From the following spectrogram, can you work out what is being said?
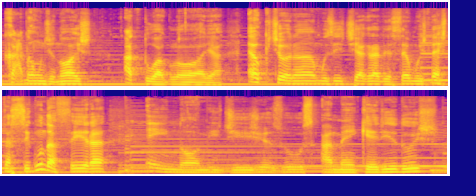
cada um de nós a tua glória. É o que te oramos e te agradecemos nesta segunda-feira, em nome de Jesus. Amém, queridos.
